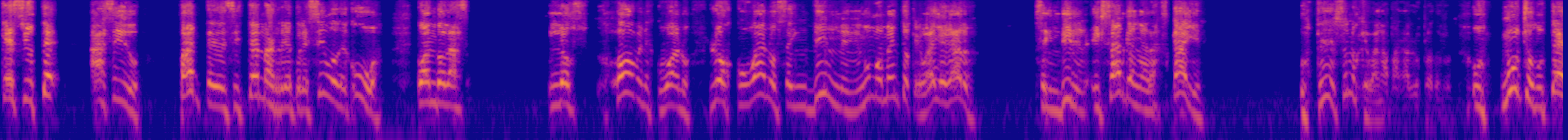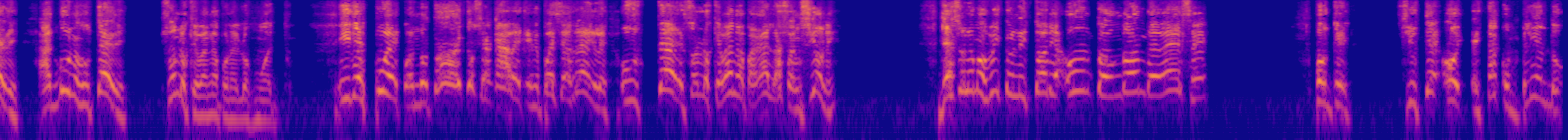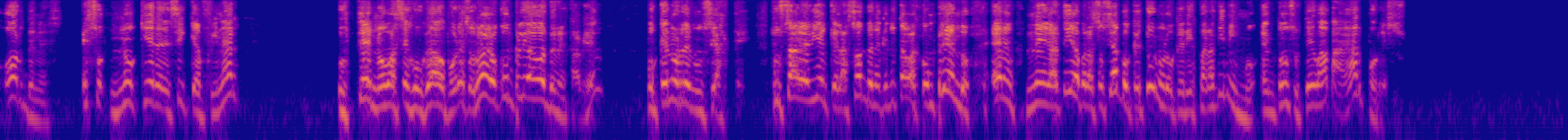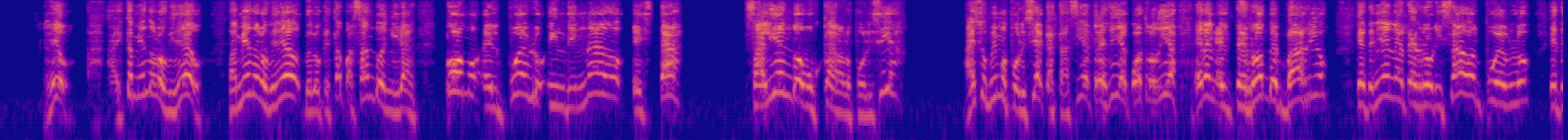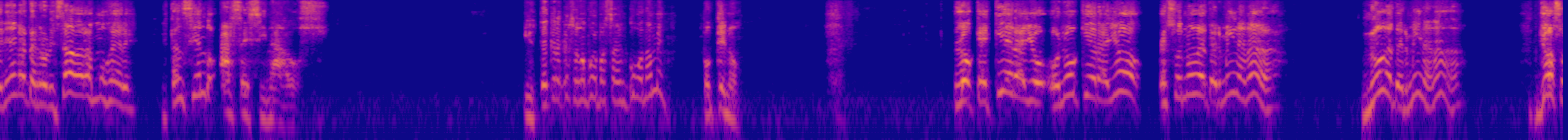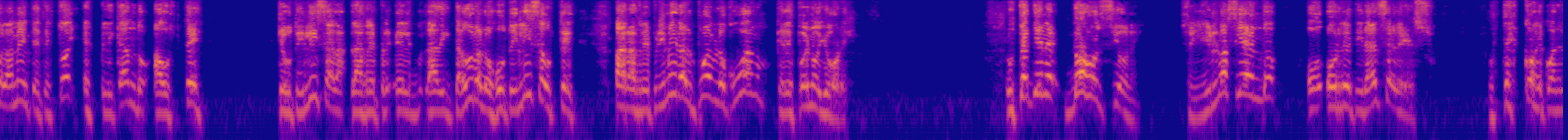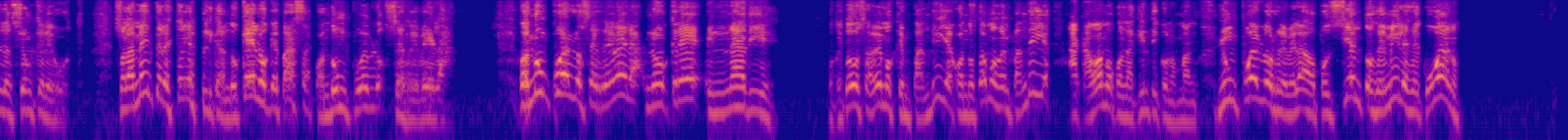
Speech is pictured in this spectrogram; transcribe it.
que si usted ha sido parte del sistema represivo de Cuba, cuando las, los jóvenes cubanos, los cubanos se indignen en un momento que va a llegar, se indignen y salgan a las calles, ustedes son los que van a pagar los platos Muchos de ustedes, algunos de ustedes, son los que van a poner los muertos. Y después, cuando todo esto se acabe, que después se arregle, ustedes son los que van a pagar las sanciones. Ya eso lo hemos visto en la historia un tongón de veces. Porque si usted hoy está cumpliendo órdenes, eso no quiere decir que al final usted no va a ser juzgado por eso. No, yo cumplía órdenes, ¿está bien? ¿Por qué no renunciaste? Tú sabes bien que las órdenes que tú estabas cumpliendo eran negativas para la sociedad porque tú no lo querías para ti mismo. Entonces usted va a pagar por eso ahí están viendo los videos, están viendo los videos de lo que está pasando en Irán, cómo el pueblo indignado está saliendo a buscar a los policías, a esos mismos policías que hasta hacía tres días, cuatro días eran el terror del barrio, que tenían aterrorizado al pueblo, que tenían aterrorizado a las mujeres, están siendo asesinados. ¿Y usted cree que eso no puede pasar en Cuba también? ¿Por qué no? Lo que quiera yo o no quiera yo, eso no determina nada. No determina nada. Yo solamente te estoy explicando a usted que utiliza la, dictadura, los utiliza usted para reprimir al pueblo cubano, que después no llore. Usted tiene dos opciones, seguirlo haciendo o, o retirarse de eso. Usted escoge cuál es la opción que le guste. Solamente le estoy explicando qué es lo que pasa cuando un pueblo se revela. Cuando un pueblo se revela, no cree en nadie. Porque todos sabemos que en pandilla, cuando estamos en pandilla, acabamos con la quinta y con los mangos. Y un pueblo revelado por cientos de miles de cubanos,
